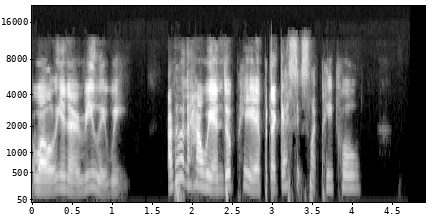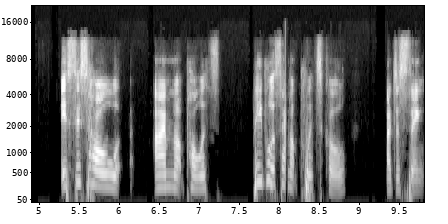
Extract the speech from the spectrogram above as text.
Well, you know, really, we I don't know how we end up here, but I guess it's like people it's this whole I'm not polit. People that say I'm not political, I just think,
